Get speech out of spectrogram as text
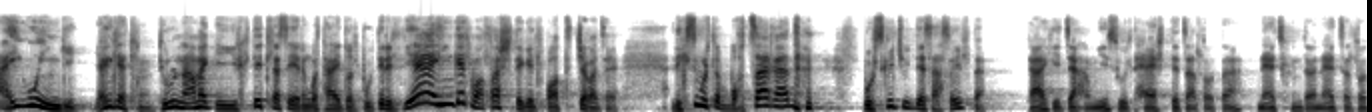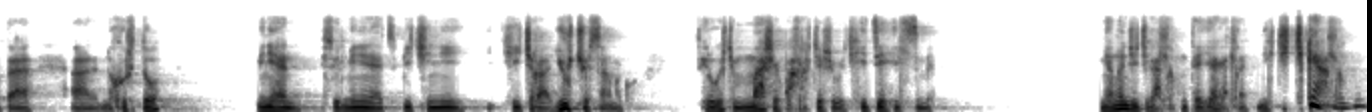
Айгүй энгийн. Яг л адилхан. Түрүү намайг эргэтэй талаасаа ярингуй та хэд бол бүгдээрээ яа ингээл болоо штэ гэж бодож байгаа заа. Тэгсэн мөртлөө буцаагаад бүсгүйчүүдээс асууя л да. Та хизээ хамгийн сүүлд хайртай залуудаа, найз өхөндөө, найз залуудаа нөхөртөө миний хань эсвэл миний найз би чиний хийж байгаа юу ч байсан хамаагүй. Тэрүүгээр чи маш их бахархаж шүү гэж хизээ хэлсэн бэ. мянган жижиг алхамтай яг адилхан нэг жижигхэн алхам.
